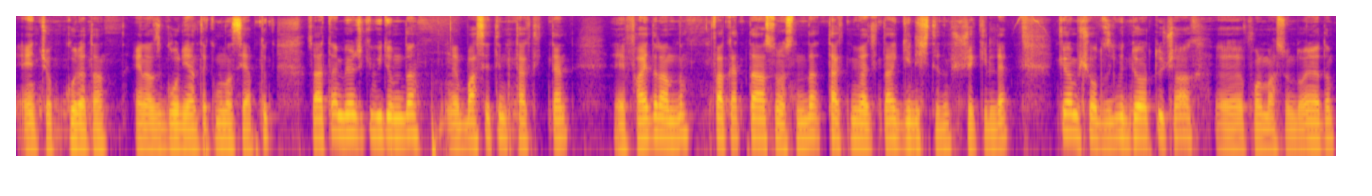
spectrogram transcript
en çok gol atan en az gol yiyen takımı nasıl yaptık? Zaten bir önceki videomda e, bahsettiğim taktikten e, faydalandım. Fakat daha sonrasında taktiğimi birazcık daha geliştirdim şu şekilde. Görmüş olduğunuz gibi 4-3 e, formasyonda oynadım.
